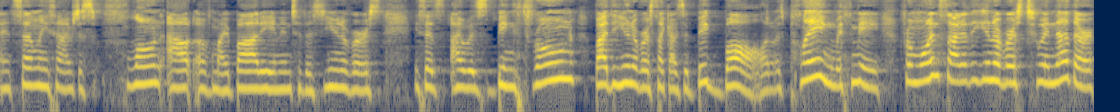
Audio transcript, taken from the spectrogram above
and suddenly I was just flown out of my body and into this universe. He says, I was being thrown by the universe like I was a big ball, and it was playing with me from one side of the universe to another.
